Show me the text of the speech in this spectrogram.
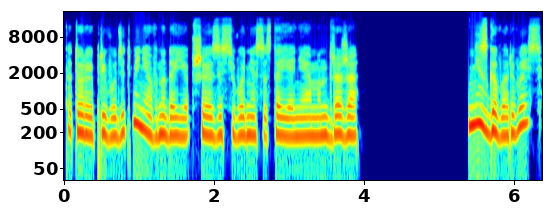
которые приводят меня в надоевшее за сегодня состояние мандража. Не сговариваясь,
